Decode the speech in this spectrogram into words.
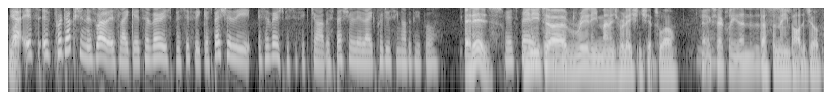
Yeah, it's it, production as well. It's like it's a very specific, especially it's a very specific job, especially like producing other people. It is. It's very. You very need to really manage relationships well. Yeah, exactly. And That's the main part of the job.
